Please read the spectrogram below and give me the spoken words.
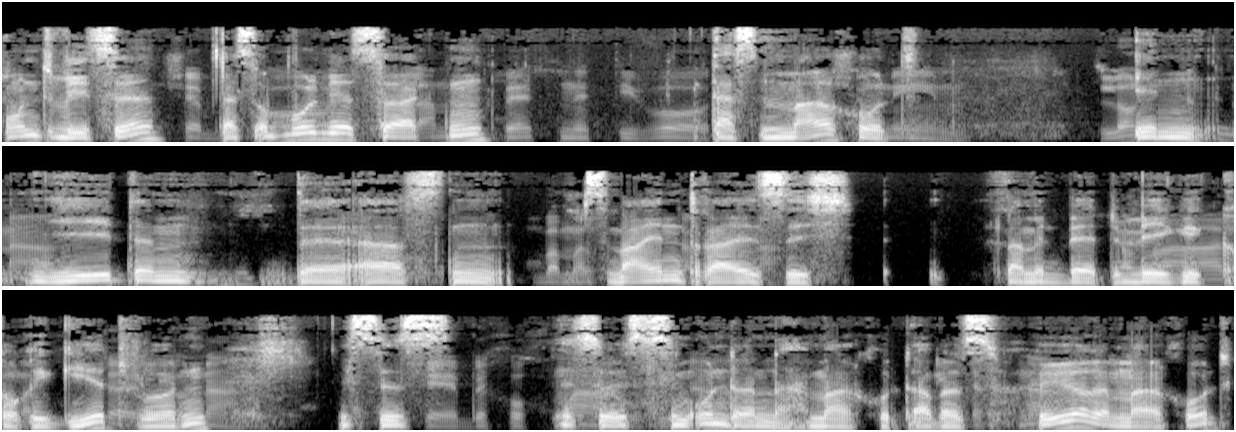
Und wisse, dass obwohl wir sagten, dass Malchut in jedem der ersten 32 Lamedbet Wege korrigiert wurden, ist es, so ist es im unteren Malchut. Aber das höhere Malchut,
